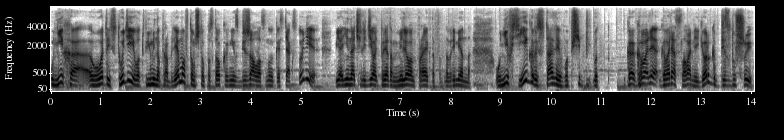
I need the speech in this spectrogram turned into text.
У них, э, у этой студии, вот именно проблема в том, что после того, как у них сбежал основной костяк студии, и они начали делать при этом миллион проектов одновременно, у них все игры стали вообще, вот, говоря, говоря словами Георга, без души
